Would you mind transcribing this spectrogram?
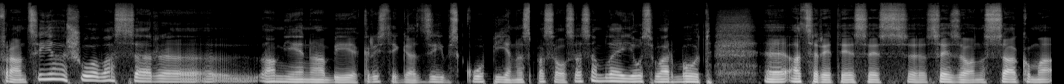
Francijā šovasar. Uh, Amienā bija Kristīgās dzīves kopienas pasaules asamblēja. Jūs varbūt uh, atcerieties, es uh, sezonas sākumā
